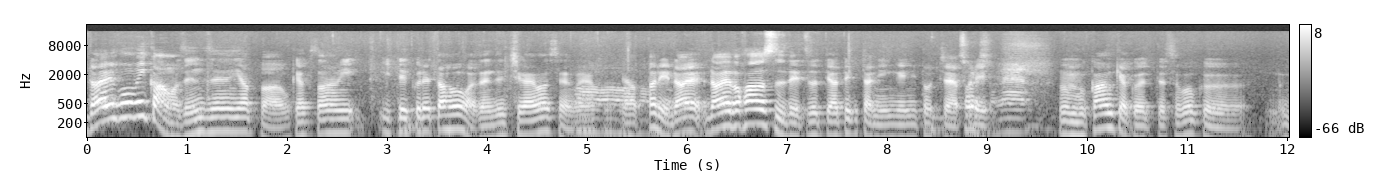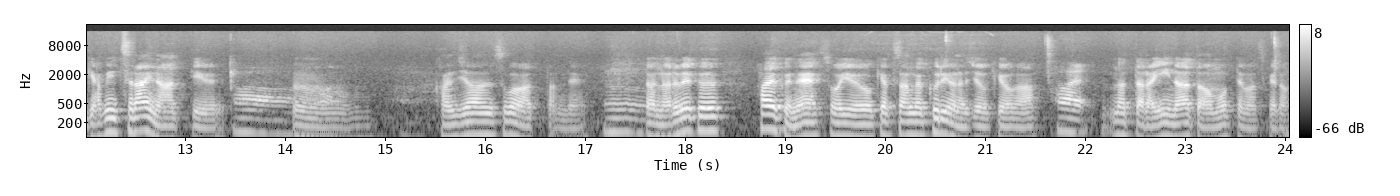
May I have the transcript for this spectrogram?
醍醐味感は全然やっぱお客さんいいてくれた方が全然違いますよね。やっぱりライライブハウスでずっとやってきた人間にとっちゃやっそうぱりですよね。うん無観客ってすごく逆に辛いなっていう、うん、感じはすごいあったんで。うん。だからなるべく早くねそういうお客さんが来るような状況がはい。なったらいいなとは思ってますけど、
